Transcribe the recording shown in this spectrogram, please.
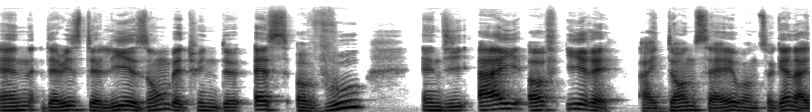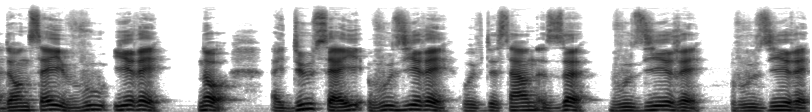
And there is the liaison between the S of vous and the I of irez. I don't say, once again, I don't say vous irez. No, I do say vous irez with the sound the. Vous irez. Vous irez.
